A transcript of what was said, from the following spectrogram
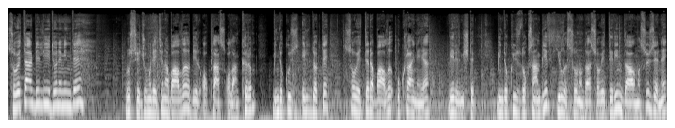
Sovyetler Birliği döneminde Rusya Cumhuriyeti'ne bağlı bir oblast olan Kırım 1954'te Sovyetlere bağlı Ukrayna'ya verilmişti. 1991 yılı sonunda Sovyetlerin dağılması üzerine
